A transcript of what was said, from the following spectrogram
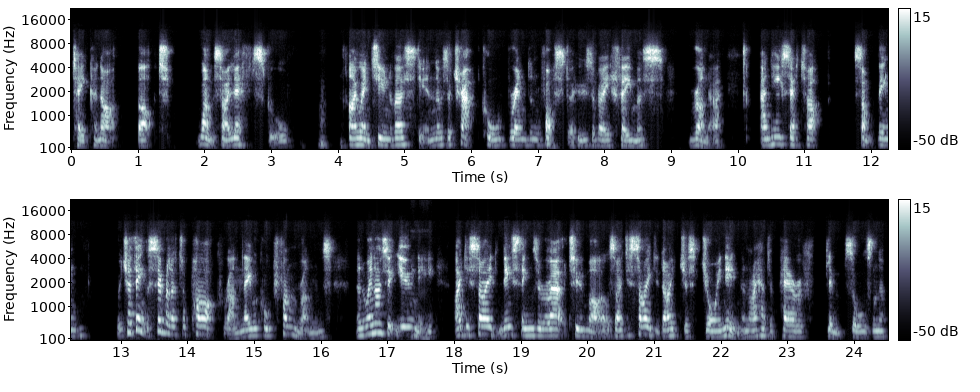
taken up. But once I left school, I went to university and there was a chap called Brendan Foster, who's a very famous runner. And he set up something which I think similar to park run, they were called fun runs. And when I was at uni, mm-hmm. I decided these things are about two miles. I decided I'd just join in, and I had a pair of plimsolls and a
